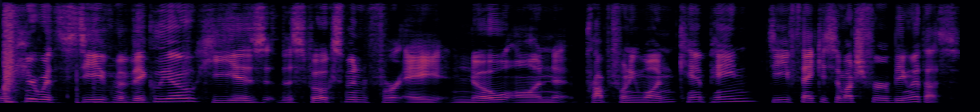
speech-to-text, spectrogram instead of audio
We're here with Steve Maviglio. He is the spokesman for a No on Prop 21 campaign. Steve, thank you so much for being with us.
